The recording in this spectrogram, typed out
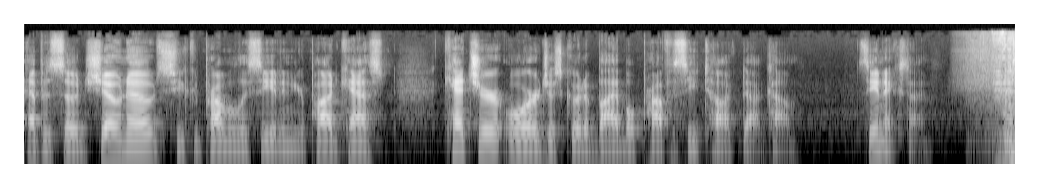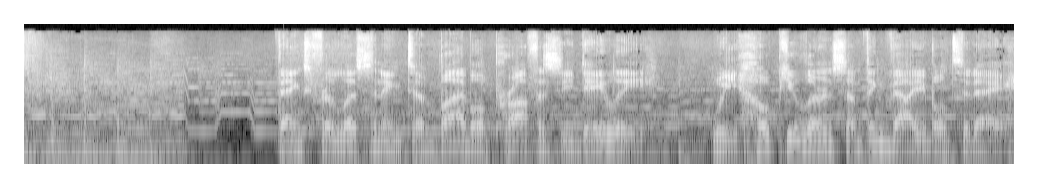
episode show notes. You could probably see it in your podcast catcher or just go to BibleProphecyTalk.com. See you next time. Thanks for listening to Bible Prophecy Daily. We hope you learned something valuable today.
